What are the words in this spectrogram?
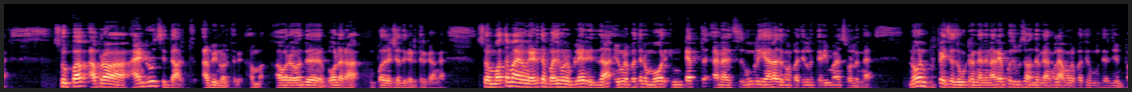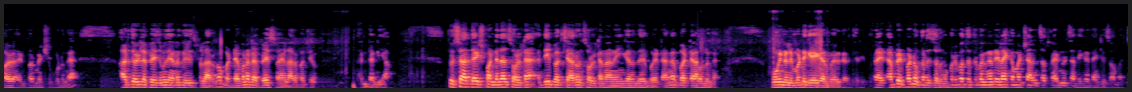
சூப்பர் அப்புறம் ஆண்ட்ரூ சித்தார்த் அப்படின்னு ஒருத்தர். ஆமாம் அவரை வந்து போலராக முப்பது லட்சத்துக்கு எடுத்திருக்காங்க. ஸோ மொத்தமாக இவங்க எடுத்த பதிமூணு பிளேயர் இதுதான். இவங்களை பற்றின மோர் இன்டெப்த் அனாலிசிஸ் உங்களுக்கு யாராவது இவங்களை பற்றிலாம் தெரியுமா சொல்லுங்கள் நோன் ஃபேஸஸ் விட்ருங்க அந்த நிறைய புதுசு புதுசாக வந்திருக்காங்களே அவங்கள பற்றி உங்களுக்கு தெரிஞ்ச இன்ஃபா இன்ஃபர்மேஷன் கொடுங்க. அடுத்த வழியில் பேசும்போது எனக்கும் யூஸ்ஃபுல்லாக இருக்கும். பட் டெஃபினட்டாக பேசுவேன் எல்லாரை பற்றியும் தனித்தனியாக துஷார் தேஷ்பாண்டே தான் சொல்லிட்டேன். தீபக் சாரும் சொல்லிட்டேன் நான் இங்கேருந்து போயிட்டாங்க. பட் சொல்லுங்கள் மோயின் அலி மட்டும் கேட்கற போயிருக்காரு தெரியும். ரைட் அப்டேட் பண்ணி உட்காந்து சொல்லுங்கள் பரிபத்திரத்துக்கு நன்றி. லைக் கமெண்ட் சேனல் சப்ஸ்கிரைப் பண்ணி சந்திக்கிறேன் தேங்க்யூ ஸோ மச்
